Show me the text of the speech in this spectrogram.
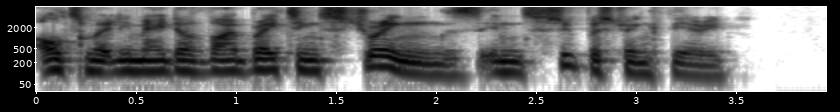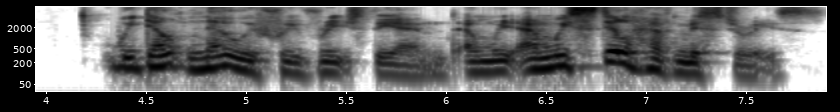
ultimately made of vibrating strings in superstring theory? We don't know if we've reached the end and we and we still have mysteries.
